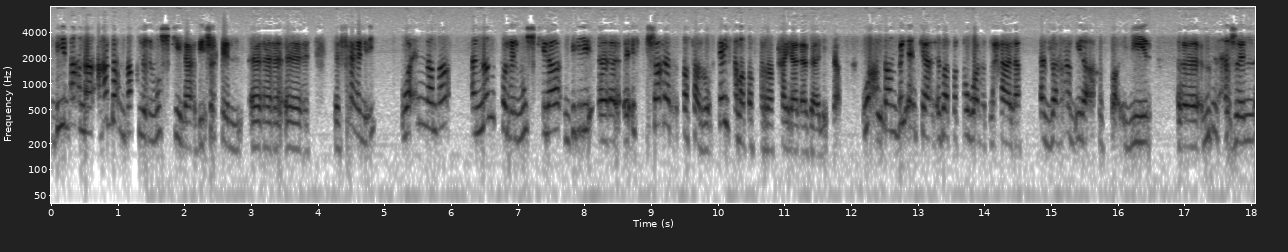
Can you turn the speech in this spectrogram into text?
بمعنى عدم نقل المشكلة بشكل آه، آه، فعلي وإنما أن ننقل المشكلة باستشاره التصرف، كيف نتصرف حيال ذلك؟ وأيضا بالإمكان إذا تطورت الحالة الذهاب إلى أخصائيين من أجل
